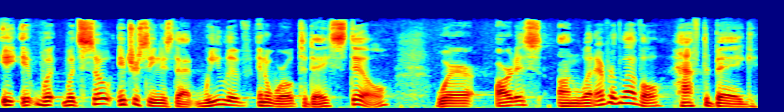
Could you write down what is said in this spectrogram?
it, it, what what's so interesting is that we live in a world today still where artists on whatever level have to beg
